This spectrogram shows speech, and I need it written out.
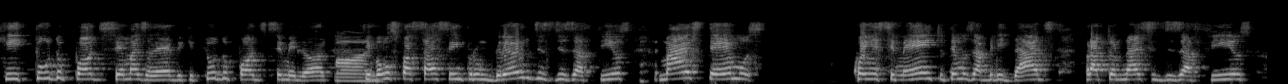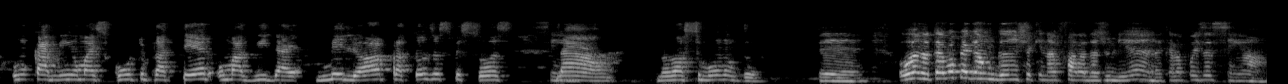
que tudo pode ser mais leve, que tudo pode ser melhor, pode. que vamos passar sempre um grandes desafios, mas temos conhecimento, temos habilidades para tornar esses desafios um caminho mais curto para ter uma vida melhor para todas as pessoas na, no nosso mundo. É. Ana, até vou pegar um gancho aqui na fala da Juliana, que ela pôs assim, ó,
